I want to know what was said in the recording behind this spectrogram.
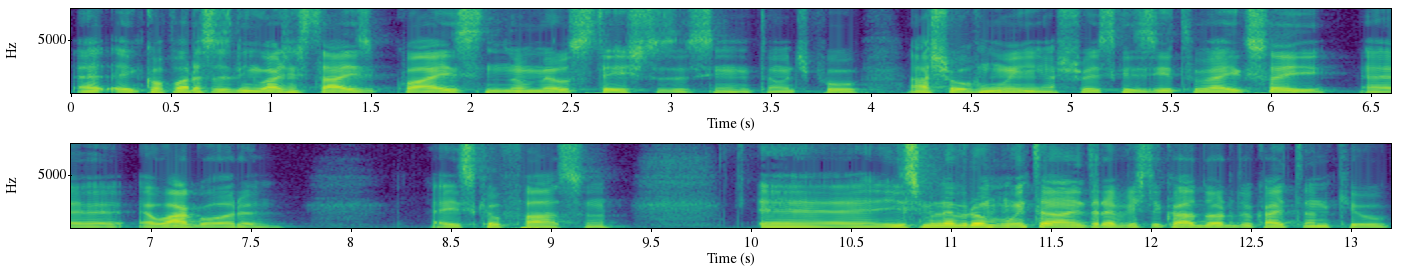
É, incorporo essas linguagens tais quais nos meus textos, assim. Então, tipo, achou ruim, achou esquisito, é isso aí. É, é o agora. É isso que eu faço. É, isso me lembrou muito a entrevista que eu adoro do Caetano, que o,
